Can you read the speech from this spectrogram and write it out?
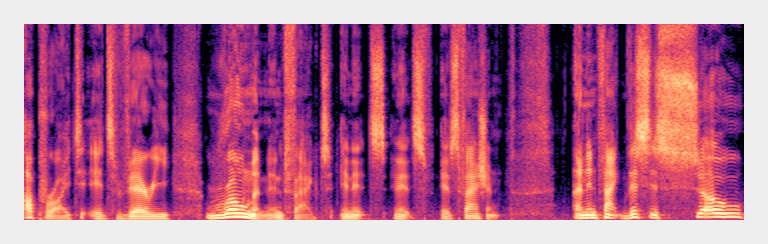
upright it's very roman in fact in its in its its fashion. And in fact this is so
